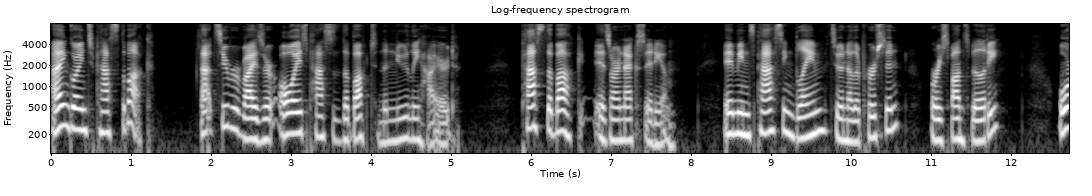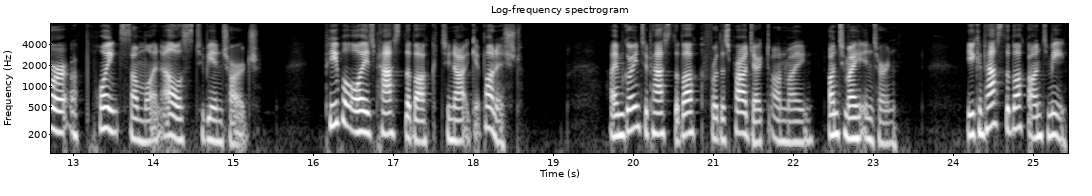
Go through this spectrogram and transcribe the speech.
I am going to pass the buck. That supervisor always passes the buck to the newly hired. Pass the buck is our next idiom. It means passing blame to another person or responsibility, or appoint someone else to be in charge. People always pass the buck to not get punished. I'm going to pass the buck for this project on my onto my intern. You can pass the buck on to me.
